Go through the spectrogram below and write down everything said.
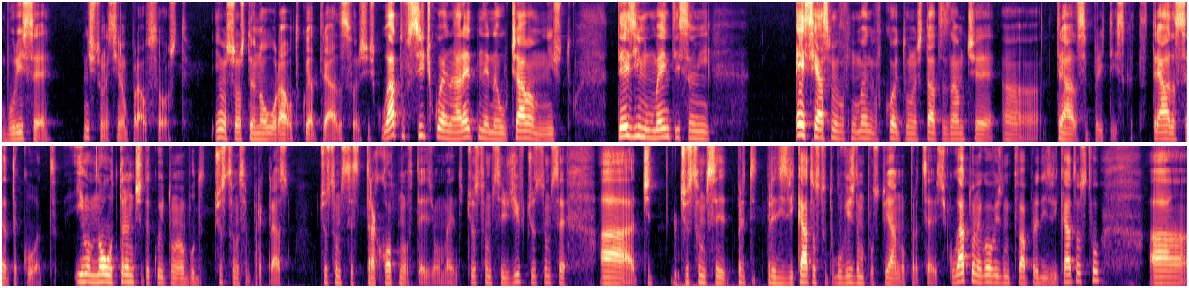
Борисе, нищо не си направил все още. Имаш още много работа, която трябва да свършиш. Когато всичко е наред, не научавам нищо. Тези моменти са ми Е, сега сме в момент, в който нещата знам, че а, трябва да се притискат, трябва да се атакуват. Има много трънчета, които ме будат. Чувствам се прекрасно. Чувствам се страхотно в тези моменти. Чувствам се жив, чувствам се, а, че, чувствам се пред, предизвикателството го виждам постоянно пред себе си. Когато не го виждам това предизвикателство, а,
